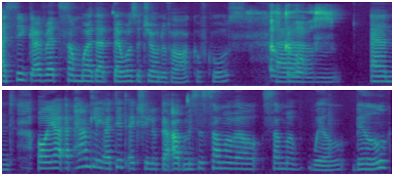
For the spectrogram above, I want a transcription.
I think I read somewhere that there was a Joan of Arc, of course. Of course. And oh yeah, apparently I did actually look that up. Mrs. Somerville Somerville Bill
